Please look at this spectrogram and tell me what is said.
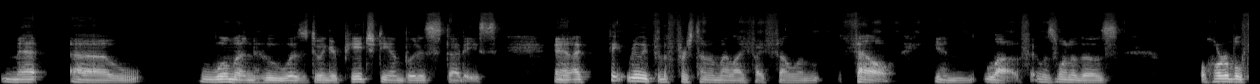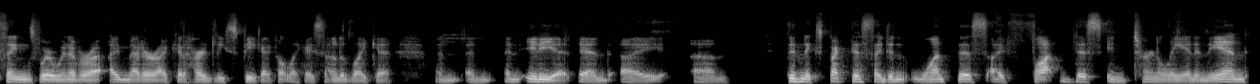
met a woman who was doing her PhD in Buddhist studies. And I think, really, for the first time in my life, I fell in, fell in love. It was one of those horrible things where whenever I met her, I could hardly speak. I felt like I sounded like a an an, an idiot, and I um, didn't expect this. I didn't want this. I fought this internally, and in the end,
